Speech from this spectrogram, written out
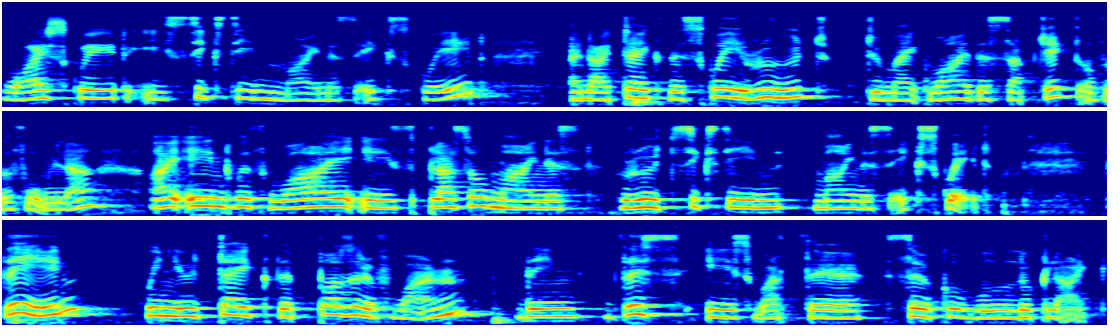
y squared is 16 minus x squared and I take the square root to make y the subject of the formula I end with y is plus or minus root 16 minus x squared then when you take the positive one, then this is what the circle will look like.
